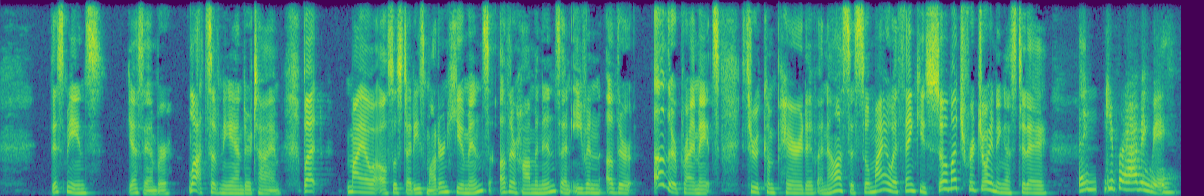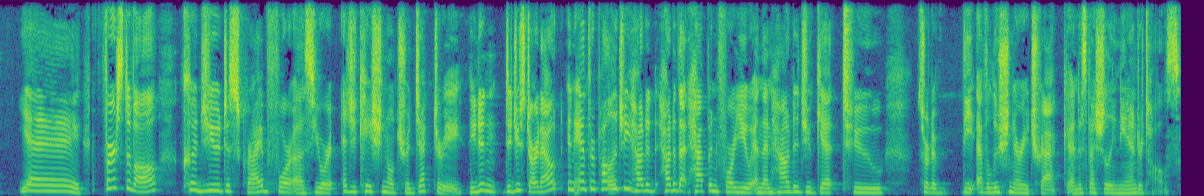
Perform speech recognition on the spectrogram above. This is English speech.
This means, yes, Amber, lots of Neander time. But Mayowa also studies modern humans, other hominins, and even other other primates through comparative analysis. So Mayowa, thank you so much for joining us today. Thank you for having me. Yay. First of all, could you describe for us your educational trajectory? You didn't did you start out in anthropology? How did how did that happen for you and then how did you get to sort of the evolutionary track and especially Neanderthals?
